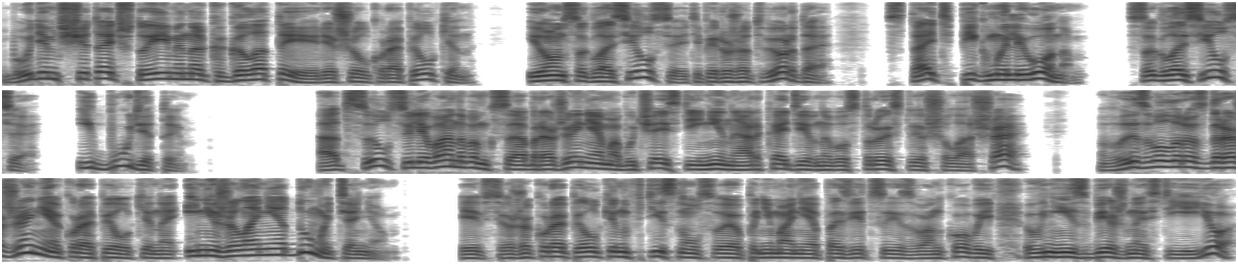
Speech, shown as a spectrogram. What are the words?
Будем считать, что именно к Галатее решил Куропелкин, и он согласился, теперь уже твердо, стать пигмалионом. Согласился и будет им. Отсыл с Селивановым к соображениям об участии Нины Аркадьевны в устройстве шалаша вызвал раздражение Куропелкина и нежелание думать о нем. И все же Куропелкин втиснул свое понимание позиции Звонковой в неизбежность ее,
